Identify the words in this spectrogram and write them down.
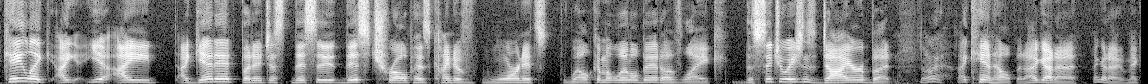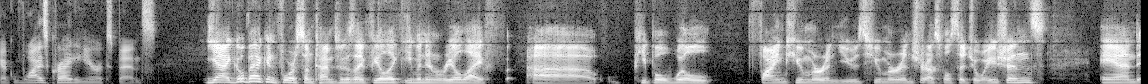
okay, like I yeah I I get it, but it just this is this trope has kind of worn its welcome a little bit of like the situation's dire, but I, I can't help it. I gotta I gotta make a wisecrack at your expense. Yeah, I go back and forth sometimes because I feel like even in real life, uh, people will find humor and use humor in stressful situations, and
